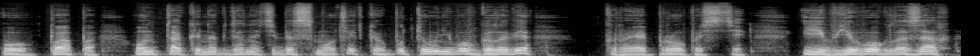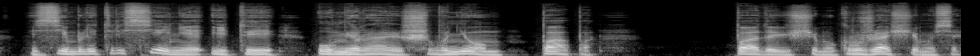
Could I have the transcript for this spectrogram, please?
О, папа, он так иногда на тебя смотрит, как будто у него в голове край пропасти, и в его глазах землетрясение, и ты умираешь в нем, папа. Падающему, кружащемуся,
